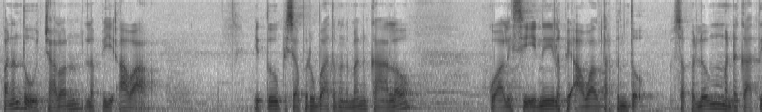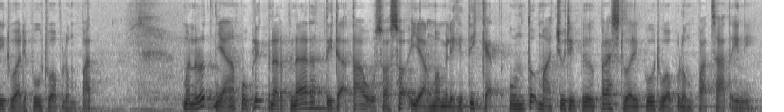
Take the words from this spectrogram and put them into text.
penentu calon lebih awal. Itu bisa berubah teman-teman kalau koalisi ini lebih awal terbentuk sebelum mendekati 2024. Menurutnya, publik benar-benar tidak tahu sosok yang memiliki tiket untuk maju di Pilpres 2024 saat ini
